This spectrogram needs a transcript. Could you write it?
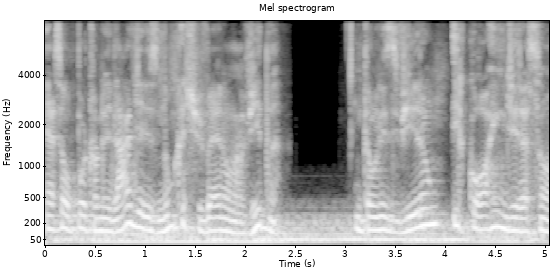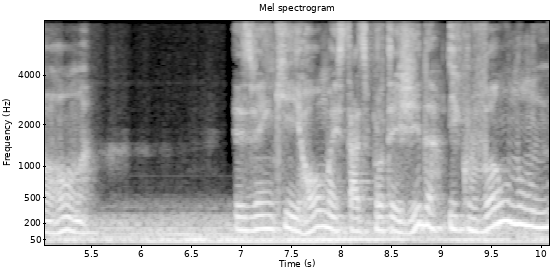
essa oportunidade eles nunca tiveram na vida. Então eles viram e correm em direção a Roma. Eles veem que Roma está desprotegida e vão num,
